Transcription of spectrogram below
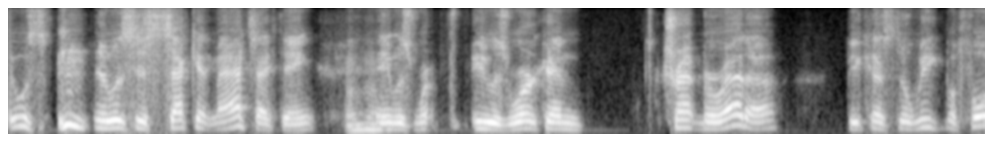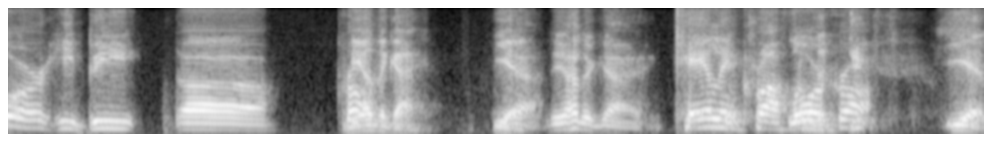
It was it was his second match, I think. Mm-hmm. he was he was working Trent Barreta because the week before he beat uh, the other guy. Yeah. yeah, the other guy, Caylen Croft, Laura Croft. Du- yeah,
